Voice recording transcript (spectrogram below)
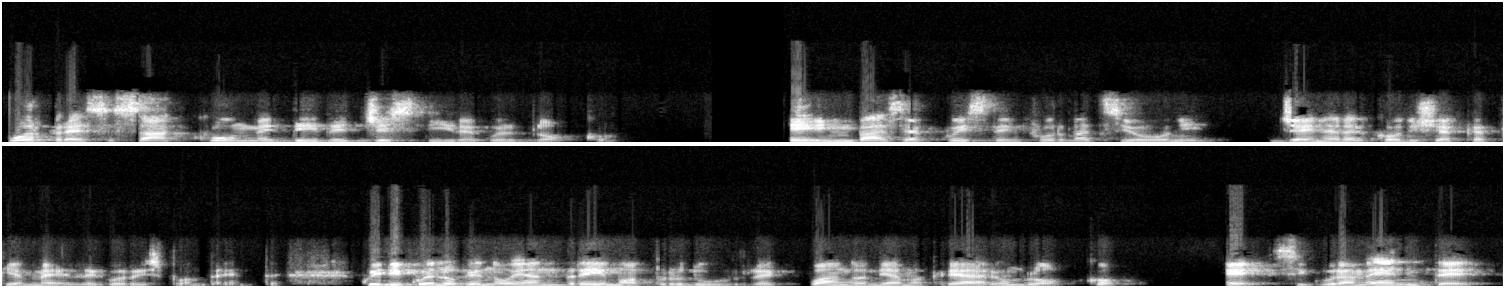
WordPress sa come deve gestire quel blocco e in base a queste informazioni genera il codice HTML corrispondente. Quindi quello che noi andremo a produrre quando andiamo a creare un blocco è sicuramente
